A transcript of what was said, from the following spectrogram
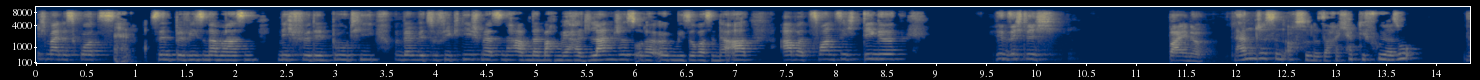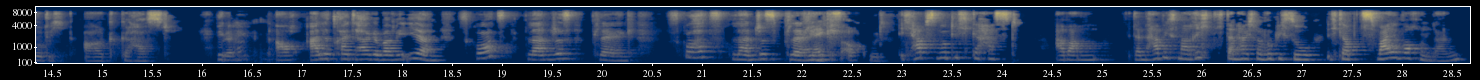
ich meine, Squats sind bewiesenermaßen nicht für den Booty. Und wenn wir zu viel Knieschmerzen haben, dann machen wir halt Lunges oder irgendwie sowas in der Art. Aber 20 Dinge hinsichtlich Beine. Lunges sind auch so eine Sache. Ich habe die früher so wirklich arg gehasst. Wir könnten auch alle drei Tage variieren. Squats, Lunges, Plank. Squats, Lunges, Plank. Plank ist auch gut. Ich habe es wirklich gehasst. Aber m- dann habe ich es mal richtig, dann habe ich mal wirklich so, ich glaube zwei Wochen lang,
